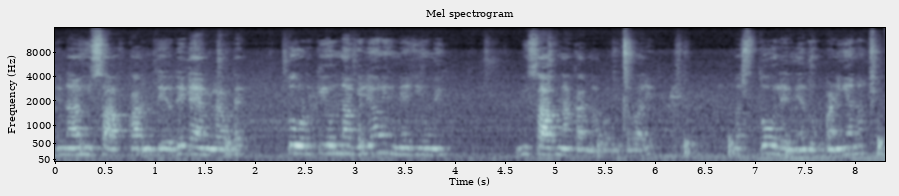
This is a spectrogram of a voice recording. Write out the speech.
ਤੇ ਨਾ ਹੀ ਸਾਫ਼ ਕਰਨ ਤੇ ਉਹਦੇ ਟਾਈਮ ਲੱਗਦਾ ਤੋੜ ਕੇ ਉਹਨਾਂ ਕੇ ਲਿਆਉਣੀ ਹੁੰਦੀ ਆ ਜੀ ਉਵੇਂ। ਵੀ ਸਾਫ਼ ਨਾ ਕਰਨਾ ਪਵੇ ਦੁਬਾਰੇ ਬਸ ਧੋ ਲੈਂਦੇ ਆ ਦੋ ਪਾਣੀਆਂ ਨਾਲ।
